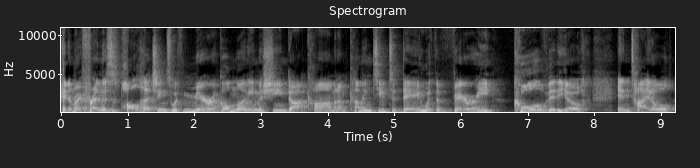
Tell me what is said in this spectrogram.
Hey there, my friend. This is Paul Hutchings with MiracleMoneyMachine.com, and I'm coming to you today with a very cool video entitled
